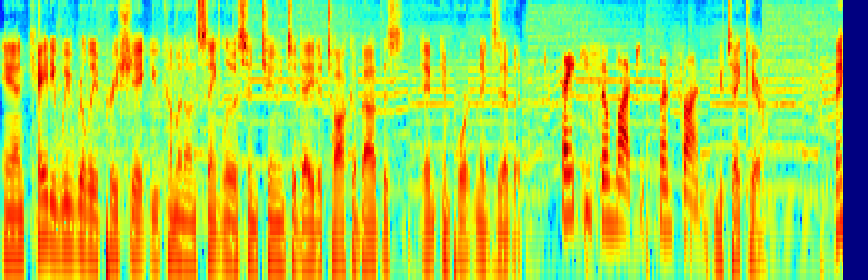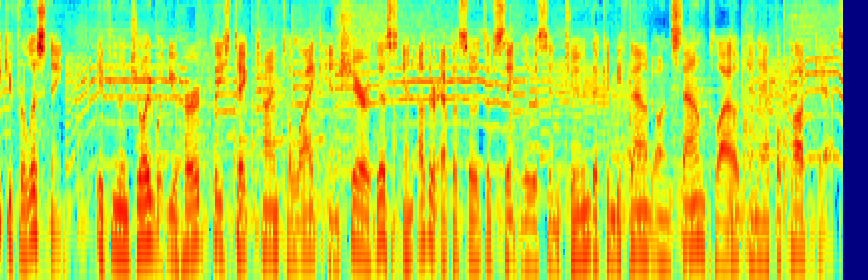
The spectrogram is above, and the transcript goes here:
And Katie, we really appreciate you coming on St. Louis in Tune today to talk about this important exhibit. Thank you so much. It's been fun. You take care. Thank you for listening. If you enjoyed what you heard, please take time to like and share this and other episodes of St. Louis in Tune that can be found on SoundCloud and Apple Podcast.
